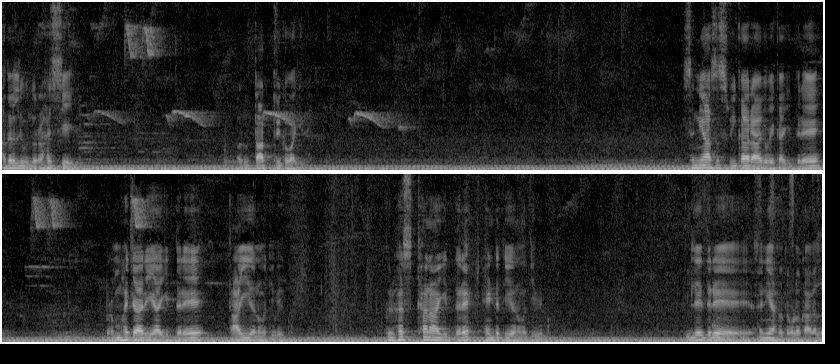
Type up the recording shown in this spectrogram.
ಅದರಲ್ಲಿ ಒಂದು ರಹಸ್ಯ ಇದೆ. ಅದು ತಾತ್ವಿಕವಾಗಿದೆ. ಸನ್ಯಾಸ ಸ್ವೀಕಾರ ಆಗಬೇಕಾಗಿದ್ದರೆ, ಬ್ರಹ್ಮಚಾರಿಯಾಗಿದ್ದರೆ ತಾಯಿ ಅನುಮತಿ ಬೇಕು. ಗೃಹಸ್ಥನಾಗಿದ್ದರೆ ಹೆಂಡತಿ ಅನುಮತಿ ಬೇಕು. ಇಲ್ಲದಿದ್ದರೆ ಸನ್ಯಾಸ ತಗೊಳ್ಳೋಕ್ಕಾಗಲ್ಲ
